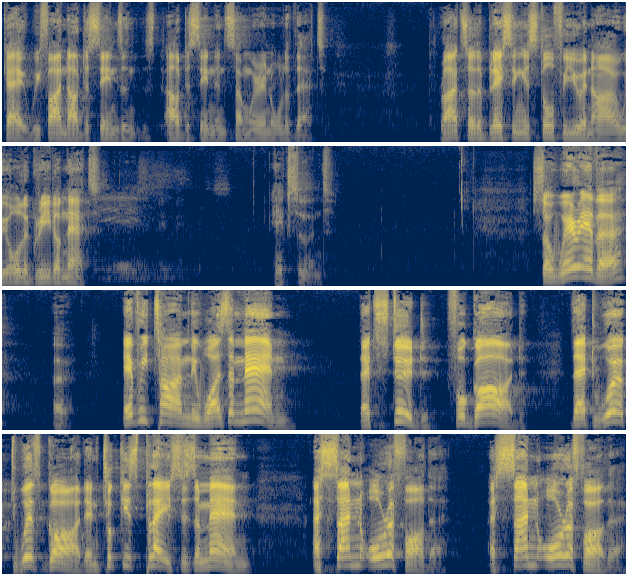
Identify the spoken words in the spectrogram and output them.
Okay, we find our descendants, our descendants somewhere in all of that. Right? So the blessing is still for you and I. We all agreed on that? Excellent. So, wherever, oh, every time there was a man that stood for God, that worked with God and took his place as a man, a son or a father, a son or a father,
